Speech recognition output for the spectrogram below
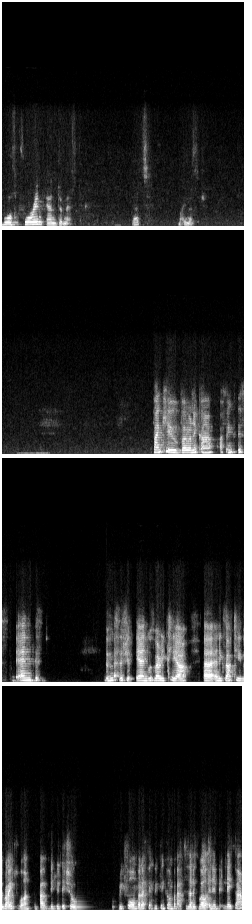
both foreign and domestic. That's my message. Thank you, Veronika. I think this end, this, the message at the end was very clear uh, and exactly the right one about the judicial reform, but I think we can come back to that as well in a bit later.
